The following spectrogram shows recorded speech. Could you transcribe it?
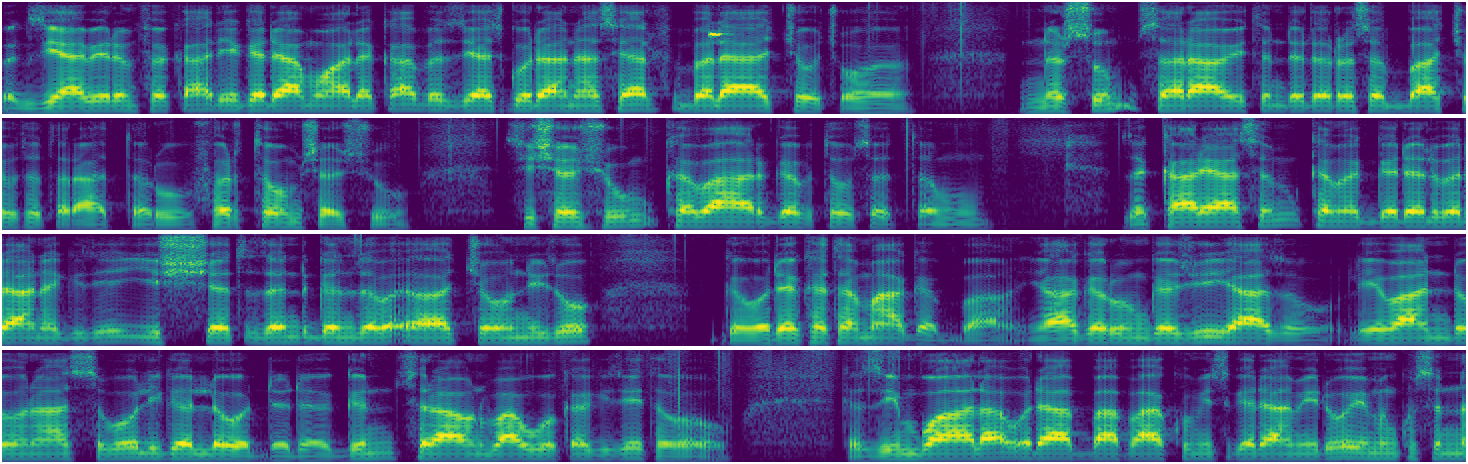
በእግዚአብሔርም ፈቃድ የገዳሙ አለቃ በዚያች ጎዳና ሲያልፍ በላያቸው ጮኸ። እነርሱም ሰራዊት እንደደረሰባቸው ተጠራጠሩ፣ ፈርተውም ሸሹ። ሲሸሹም ከባህር ገብተው ሰጠሙ። ዘካርያስም ከመገደል በዳነ ጊዜ ይሸጥ ዘንድ ገንዘባቸውን ይዞ ወደ ከተማ ገባ። የሀገሩም ገዢ ያዘው። ሌባ እንደሆነ አስቦ ሊገለው ወደደ፣ ግን ስራውን ባወቀ ጊዜ ተወው። ከዚህም በኋላ ወደ አባ ጳኩሚስ ገዳም ሄዶ የምንኩስና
